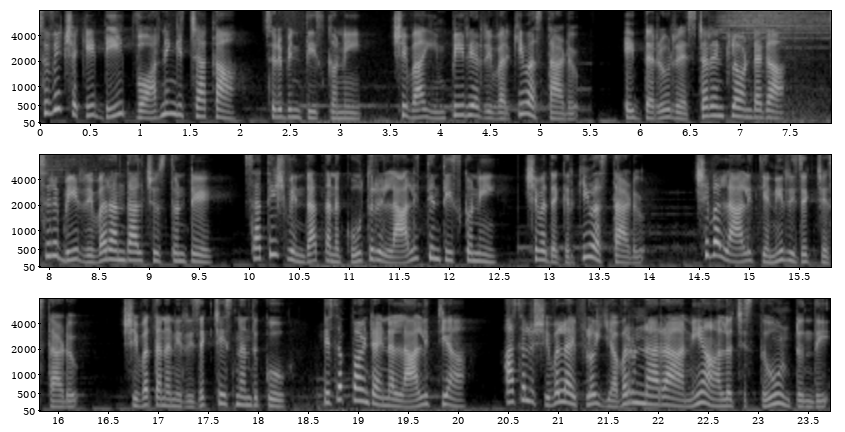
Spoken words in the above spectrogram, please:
సువీక్షకి డీప్ వార్నింగ్ ఇచ్చాక సురభిని తీసుకుని శివ ఇంపీరియర్ రివర్కి వస్తాడు. ఇద్దరూ రెస్టారెంట్లో ఉండగా సురభి రివర్ అందాలు చూస్తుంటే సతీష్ వింద తన కూతురు లాలిత్యం తీసుకుని శివ దగ్గరికి వస్తాడు. శివ లాలిత్యని రిజెక్ట్ చేస్తాడు. శివ తనని రిజెక్ట్ చేసినందుకు డిసప్పాయింట్ అయిన లాలిత్య అసలు శివ లైఫ్లో ఎవరున్నారా? అని ఆలోచిస్తూ ఉంటుంది.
